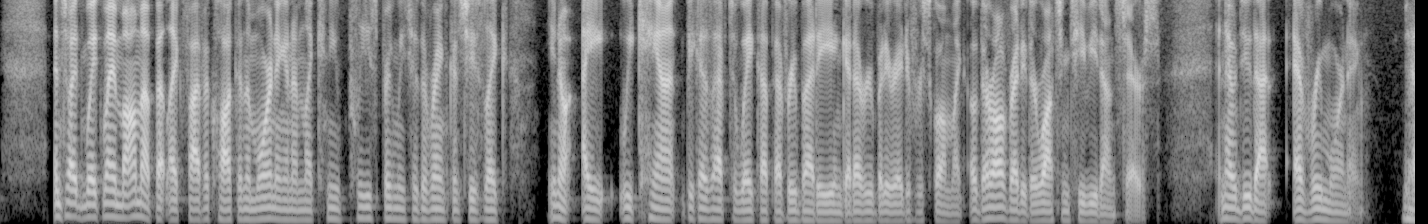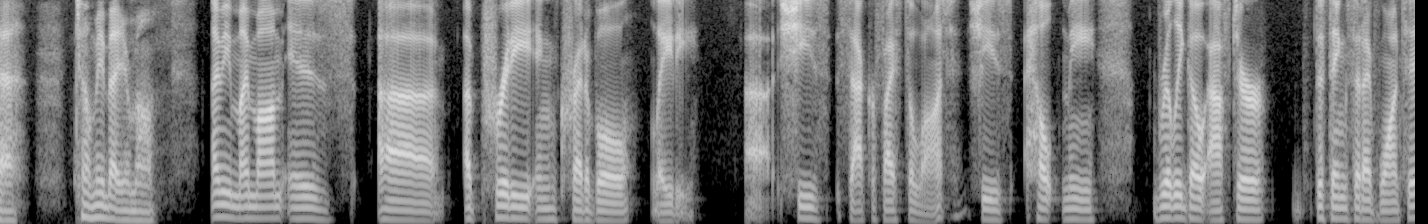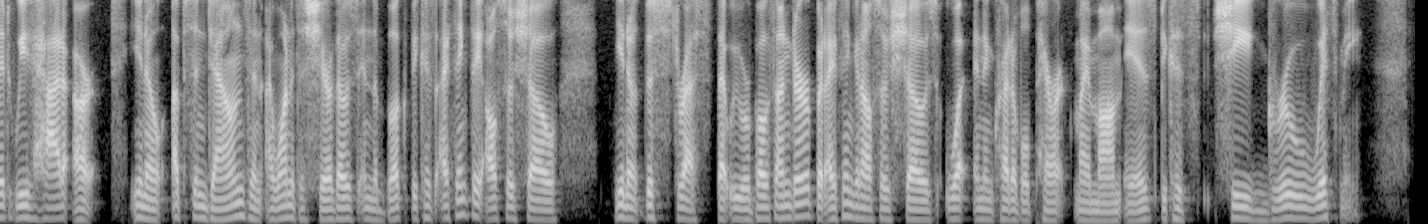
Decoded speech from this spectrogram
and so I'd wake my mom up at like five o'clock in the morning, and I'm like, "Can you please bring me to the rink?" And she's like. You know, I we can't because I have to wake up everybody and get everybody ready for school. I'm like, oh, they're all ready. They're watching TV downstairs, and I would do that every morning. Yeah, tell me about your mom. I mean, my mom is uh, a pretty incredible lady. Uh, she's sacrificed a lot. She's helped me really go after the things that I've wanted. We've had our, you know, ups and downs, and I wanted to share those in the book because I think they also show, you know, the stress that we were both under. But I think it also shows what an incredible parent my mom is because she grew with me,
